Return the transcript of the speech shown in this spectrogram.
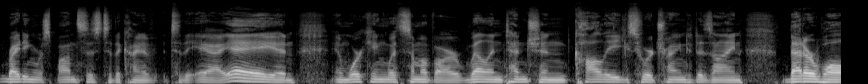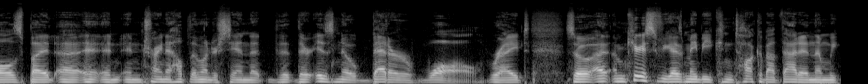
writing responses to the kind of to the AIA and and working with some of our well-intentioned colleagues who are trying to design better walls, but uh, and and trying to help them understand that, that there is no better wall, right? So I, I'm curious if you guys maybe can talk about that, and then we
